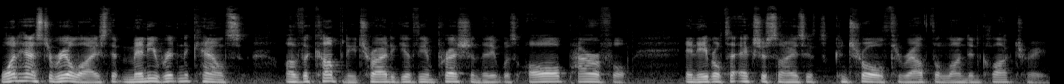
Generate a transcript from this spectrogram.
One has to realize that many written accounts of the company try to give the impression that it was all powerful and able to exercise its control throughout the London clock trade.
